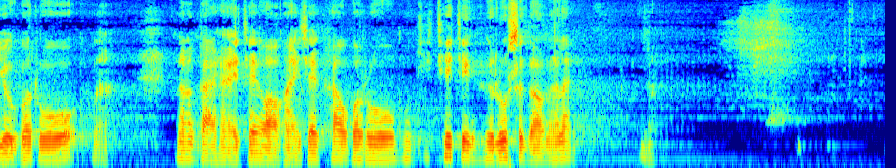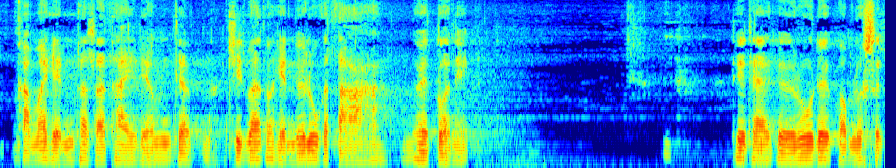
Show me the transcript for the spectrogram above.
อยู่ก็รู้นะร่างกายหายใจออกหายใจเข้าก็รู้ ที่จริงคือรู้สึกเอานั่นแหละ คำว่าเห็นภาษาไทย เดี๋ยวมันจะคิดว่าต้องเห็นด้วยลูกตาด้วยตัวนี้ ที่แท้คือรู้ด้วยความรู้สึก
